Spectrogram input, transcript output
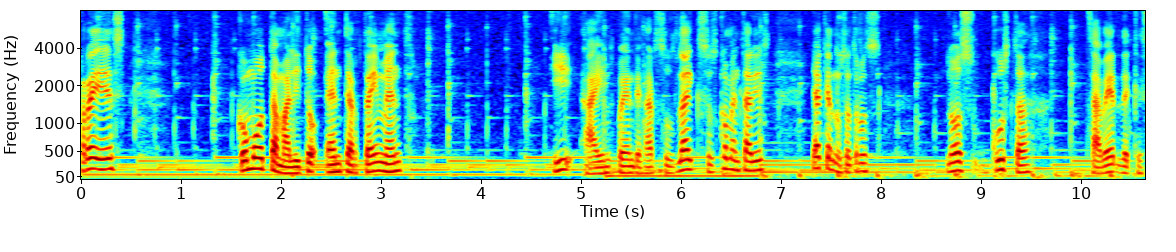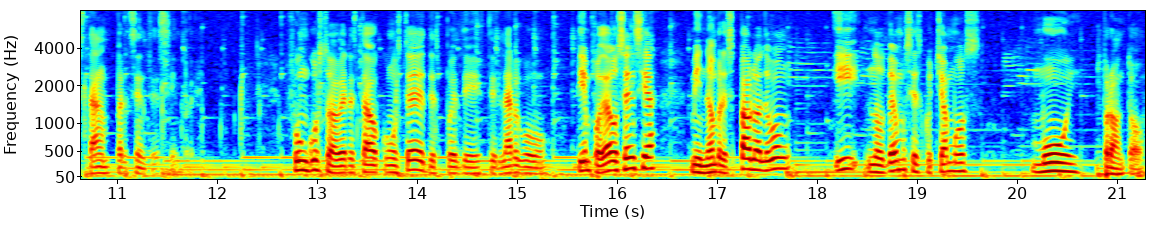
redes como Tamalito Entertainment. Y ahí nos pueden dejar sus likes, sus comentarios, ya que a nosotros nos gusta saber de que están presentes siempre. Fue un gusto haber estado con ustedes después de este largo tiempo de ausencia. Mi nombre es Pablo Lebón y nos vemos y escuchamos muy pronto.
